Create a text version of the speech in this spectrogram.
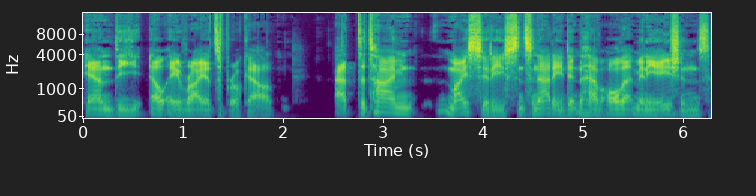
and the LA riots broke out. At the time, my city, Cincinnati, didn't have all that many Asians.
